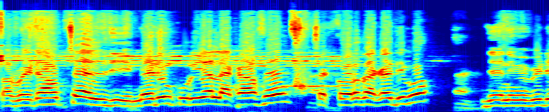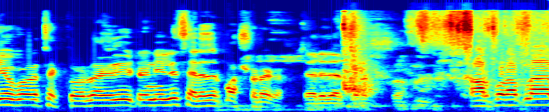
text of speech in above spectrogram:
তারপর এটা হচ্ছে এলজি মেড ইন কোরিয়া লেখা আছে চেক করে দেখাই দিব। হ্যাঁ। যে নিবে ভিডিও করে চেক করে দেখাই দিব এটা নিলে চার হাজার পাঁচশো টাকা। চার হাজার পাঁচশো হ্যাঁ। তারপর আপনার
